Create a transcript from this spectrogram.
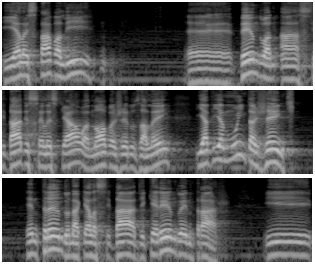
E ela estava ali é, vendo a, a cidade celestial, a Nova Jerusalém, e havia muita gente entrando naquela cidade, querendo entrar. E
